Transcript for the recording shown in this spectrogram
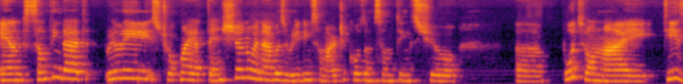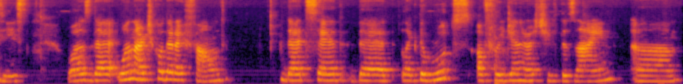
And something that really struck my attention when I was reading some articles and some things to uh, put on my thesis was that one article that I found that said that like the roots of regenerative design um,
